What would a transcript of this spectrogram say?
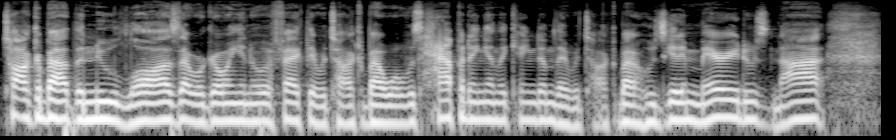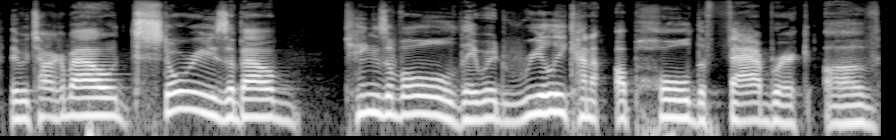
talk about the new laws that were going into effect. They would talk about what was happening in the kingdom. They would talk about who's getting married, who's not. They would talk about stories about kings of old. They would really kind of uphold the fabric of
